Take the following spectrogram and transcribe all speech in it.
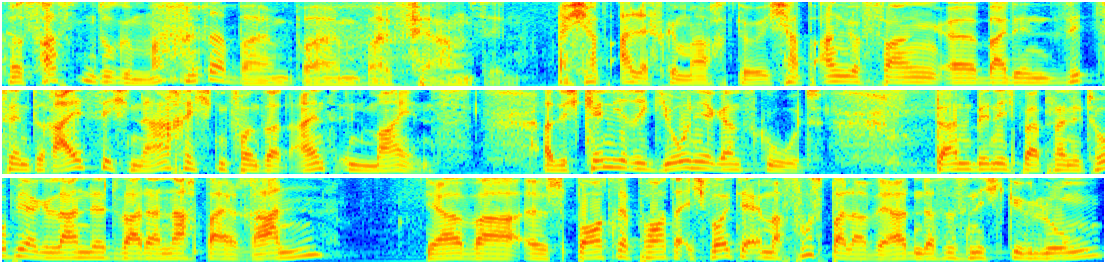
Was hast denn du gemacht da beim, beim, bei Fernsehen? Ich habe alles gemacht. Du. Ich habe angefangen äh, bei den 1730 Nachrichten von Sat1 in Mainz. Also ich kenne die Region hier ganz gut. Dann bin ich bei Planetopia gelandet, war danach bei RAN. Ja, war äh, Sportreporter. Ich wollte ja immer Fußballer werden, das ist nicht gelungen.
